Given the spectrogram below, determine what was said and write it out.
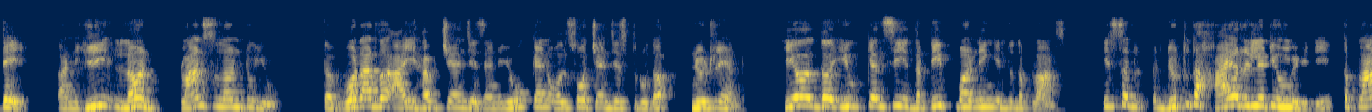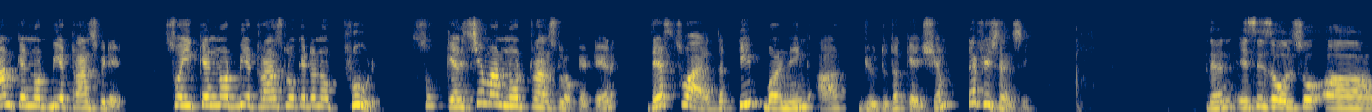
day and he learned plants learn to you the what are the i have changes and you can also changes through the nutrient here the you can see the deep burning into the plants it's a, due to the higher relative humidity the plant cannot be a transpired so it cannot be a translocator of food so calcium are not translocated that's why the deep burning are due to the calcium deficiency. Then this is also uh,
